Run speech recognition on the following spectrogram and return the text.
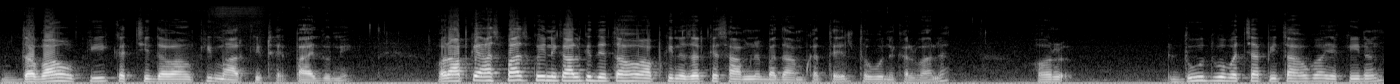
दवाओं की, कच्ची दवाओं की मार्केट है पायदुनी और आपके आसपास कोई निकाल के देता हो आपकी नज़र के सामने बादाम का तेल तो वो निकलवा लें। और दूध वो बच्चा पीता होगा, यकीनन,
